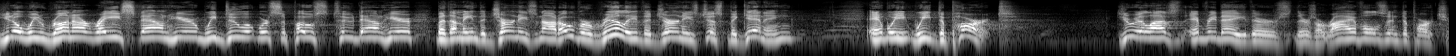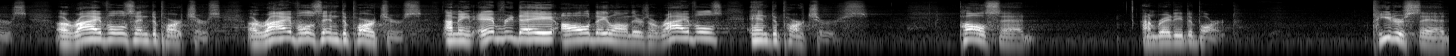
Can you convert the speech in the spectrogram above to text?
You know, we run our race down here, we do what we're supposed to down here, but I mean, the journey's not over. Really, the journey's just beginning, and we, we depart. Do you realize every day there's, there's arrivals and departures, arrivals and departures, arrivals and departures? I mean, every day, all day long, there's arrivals and departures. Paul said, I'm ready to depart. Peter said,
